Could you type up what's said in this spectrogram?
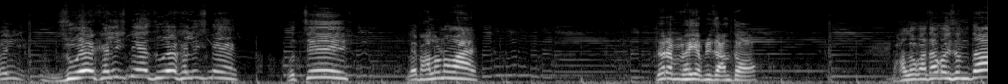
ওই জুয়ে খেলিস নে জুয়ে খেলিস নে। বুঝছিস? ভালো নয়। ধর ভাই আপনি জানতো। ভালো কথা কইছেন তো।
